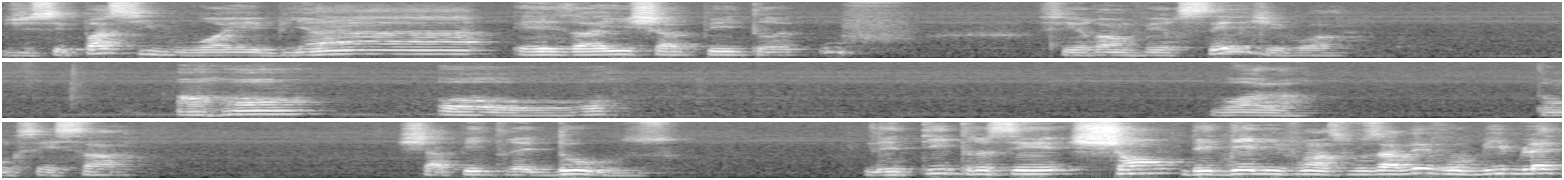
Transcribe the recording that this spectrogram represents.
Je ne sais pas si vous voyez bien Ésaïe chapitre... Ouf, c'est renversé, je vois. Ah uh oh. Voilà. Donc c'est ça. Chapitre 12. Le titre c'est Chant de délivrance. Vous avez vos Bibles,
